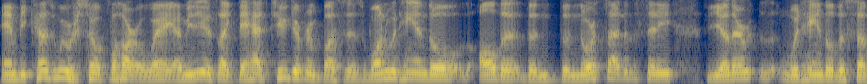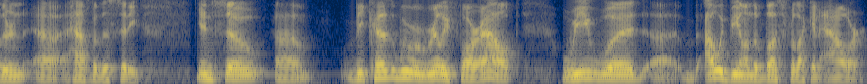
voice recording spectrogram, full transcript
And because we were so far away, I mean, it was like they had two different buses. One would handle all the, the, the north side of the city, the other would handle the southern uh, half of the city. And so, um, because we were really far out, we would, uh, I would be on the bus for like an hour.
